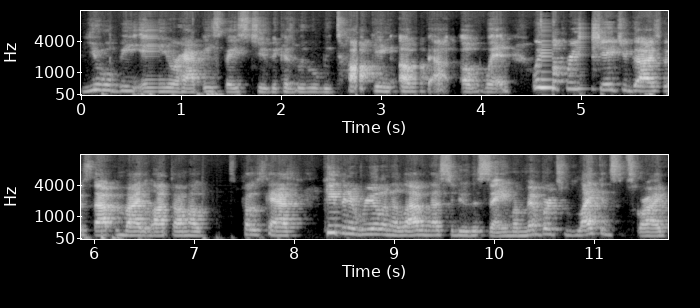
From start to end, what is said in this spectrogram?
you will be in your happy space too, because we will be talking about a win. We appreciate you guys for stopping by the Locked On Hawks Postcast, keeping it real and allowing us to do the same. Remember to like and subscribe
